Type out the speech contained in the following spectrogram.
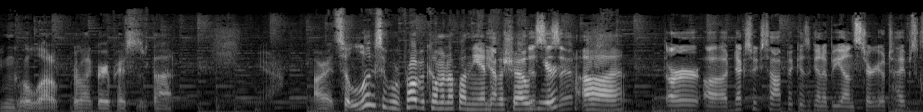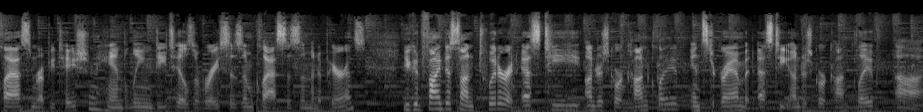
can go a lot of a lot of great places with that. yeah. All right, so it looks like we're probably coming up on the end Yep, of the show here. Uh, Our uh, next week's topic is going to be on stereotypes, class, and reputation, handling details of racism, classism, and appearance. You can find us on Twitter at st underscore conclave, Instagram at st underscore conclave. Uh,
